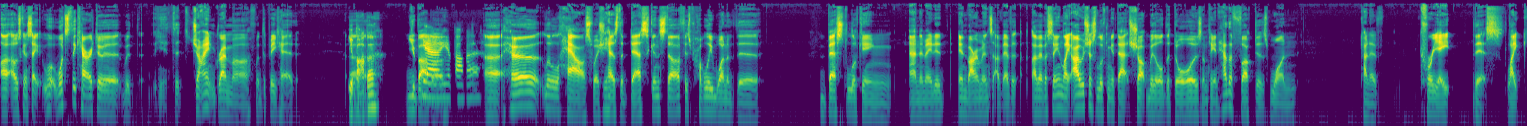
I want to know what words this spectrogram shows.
I, I was gonna say, what's the character with the, the giant grandma with the big head? Yababa? Yubaba. Yeah, yeah, Baba. Uh, her little house where she has the desk and stuff is probably one of the best looking animated environments I've ever I've ever seen. Like I was just looking at that shot with all the doors and I'm thinking, how the fuck does one kind of create this? Like,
